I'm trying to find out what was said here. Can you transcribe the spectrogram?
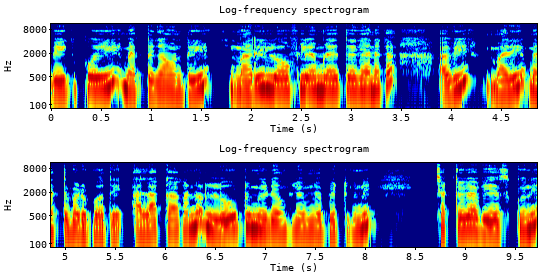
వేగిపోయి మెత్తగా ఉంటాయి. మరీ లో ఫ్లేమ్లో అయితే కనుక అవి మరీ మెత్తబడిపోతాయి. అలా కాకుండా లో టు మీడియం ఫ్లేమ్లో పెట్టుకుని చక్కగా వేసుకుని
